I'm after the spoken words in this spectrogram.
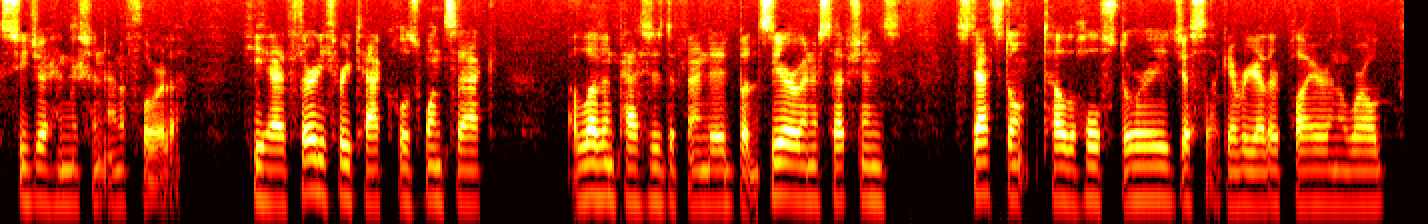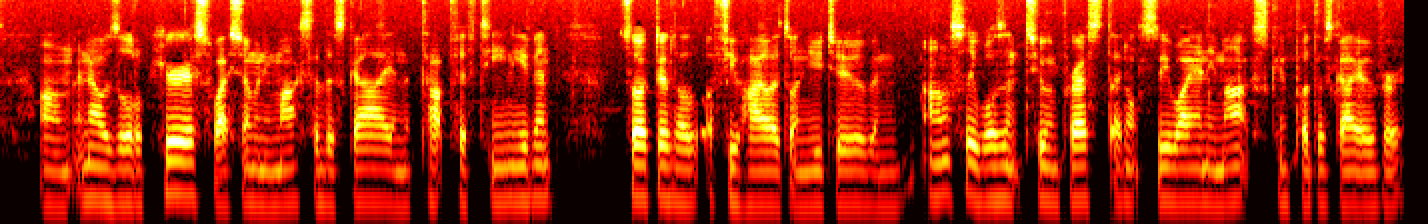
CJ Henderson out of Florida. He had 33 tackles, one sack, 11 passes defended, but zero interceptions. Stats don't tell the whole story, just like every other player in the world. Um, and I was a little curious why so many mocks had this guy in the top 15 even. So I looked at a, a, few highlights on YouTube and honestly wasn't too impressed. I don't see why any mocks can put this guy over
